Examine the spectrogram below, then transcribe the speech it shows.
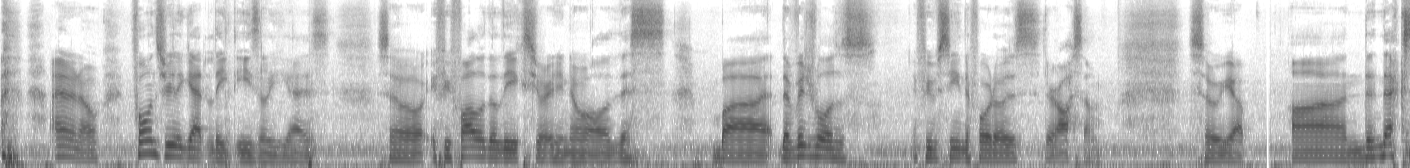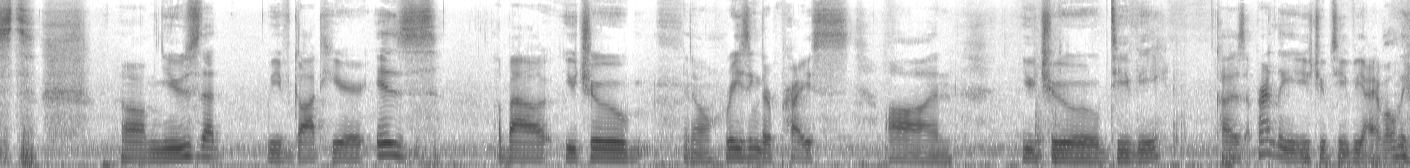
I don't know. Phones really get leaked easily, guys. So if you follow the leaks, you already know all of this. But the visuals, if you've seen the photos, they're awesome. So yep. On the next um, news that we've got here is about YouTube, you know, raising their price on YouTube TV because apparently YouTube TV. I have only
